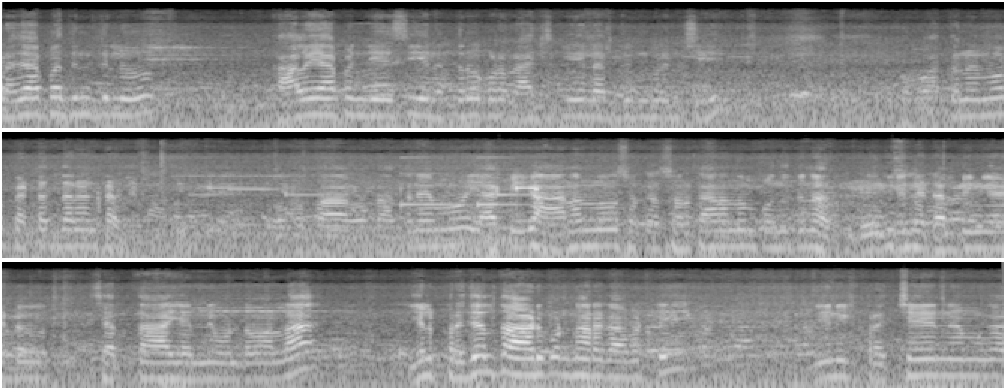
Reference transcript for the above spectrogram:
ప్రజాప్రతినిధులు కాలయాపన చేసి వీళ్ళిద్దరూ కూడా రాజకీయ లబ్ధి గురించి ఒక అతనేమో పెట్టద్దని అంటాడు. ఒక ఒక అతనేమో హ్యాపీగా ఆనందం సుఖ సుఖానందం పొందుతున్నారు. ఎందుకంటే డంపింగ్ యార్డు చెత్త ఇవన్నీ ఉండడం వల్ల వీళ్ళు ప్రజలతో ఆడుకుంటున్నారు కాబట్టి దీనికి ప్రత్యామ్నాయంగా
